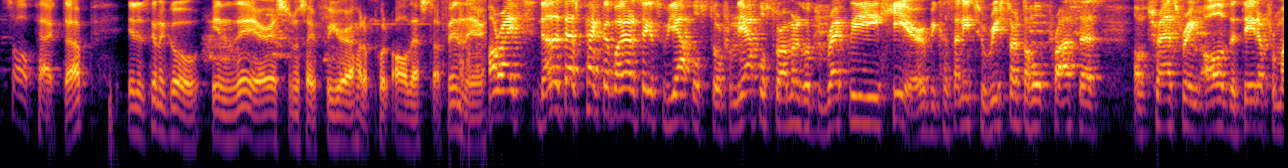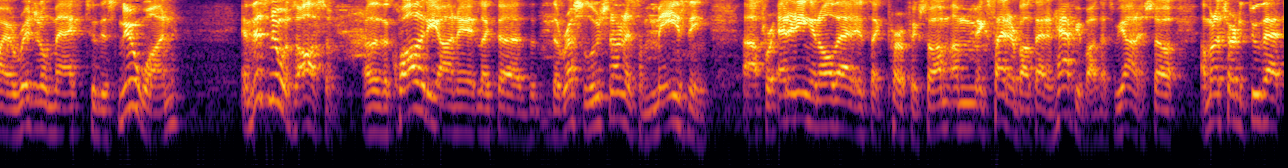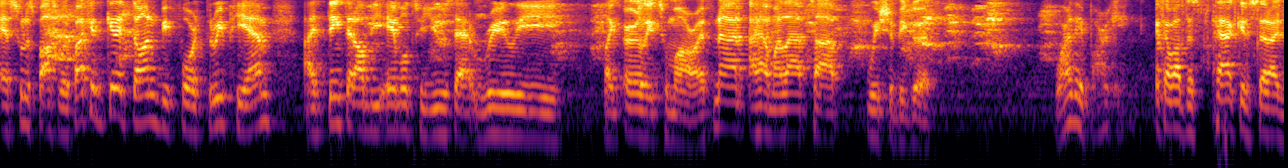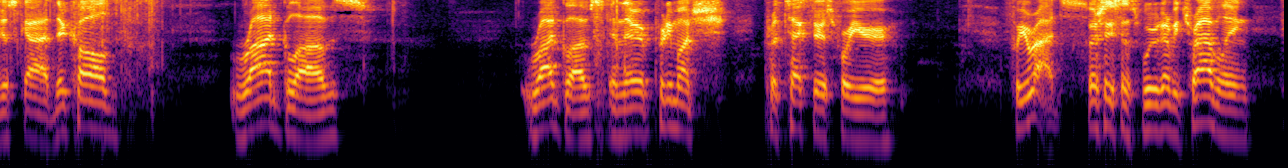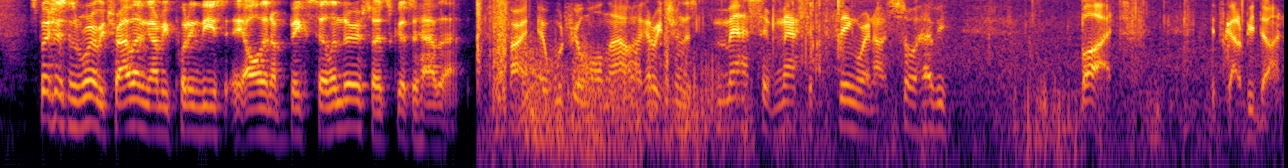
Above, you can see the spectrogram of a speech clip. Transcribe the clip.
That's all packed up. It is gonna go in there as soon as I figure out how to put all that stuff in there. All right, now that that's packed up, I gotta take it to the Apple store. From the Apple store, I'm gonna go directly here because I need to restart the whole process of transferring all of the data from my original Mac to this new one. And this new one's awesome. Uh, the quality on it, like the, the, the resolution on it is amazing. Uh, for editing and all that, it's like perfect. So I'm, I'm excited about that and happy about that, to be honest. So I'm gonna try to do that as soon as possible. If I can get it done before 3 p.m., I think that I'll be able to use that really like early tomorrow. If not, I have my laptop, we should be good. Why are they barking? Talk about this package that I just got. They're called rod gloves rod gloves, and they're pretty much protectors for your for your rods. Especially since we're going to be traveling. Especially since we're going to be traveling, I'm going to be putting these all in a big cylinder, so it's good to have that. All right, at Woodfield Mall now, I got to return this massive, massive thing right now. It's so heavy, but it's got to be done.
